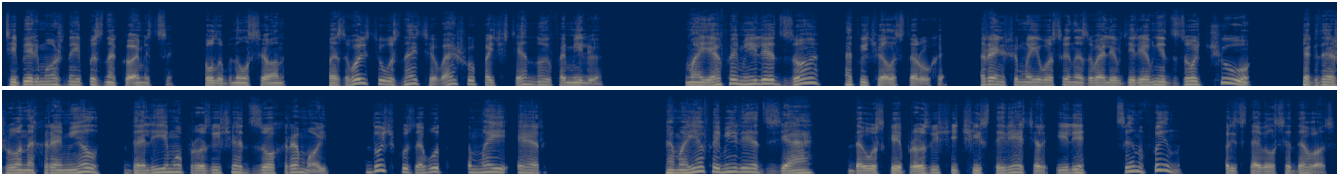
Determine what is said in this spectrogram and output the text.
«Теперь можно и познакомиться», — улыбнулся он. «Позвольте узнать вашу почтенную фамилию». «Моя фамилия Дзо», — отвечала старуха. «Раньше моего сына звали в деревне Дзо-Чу. Когда же он охромел, дали ему прозвище Дзо Хромой. Дочку зовут Мэй-Эр. А моя фамилия Дзя, даосское прозвище Чистый Ветер или Цин-Фын представился Даос.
